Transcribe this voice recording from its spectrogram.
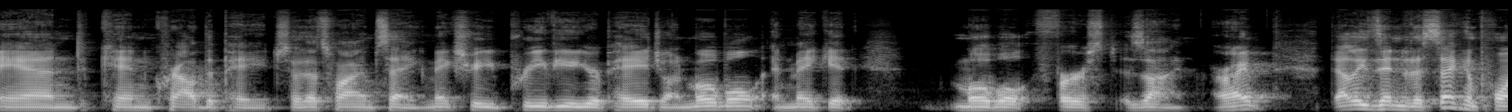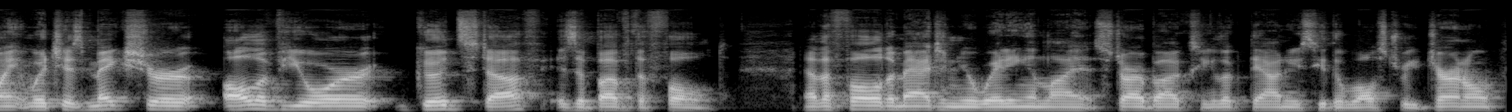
and can crowd the page. So that's why I'm saying make sure you preview your page on mobile and make it mobile first design. All right. That leads into the second point, which is make sure all of your good stuff is above the fold. Now, the fold, imagine you're waiting in line at Starbucks, you look down, you see the Wall Street Journal.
